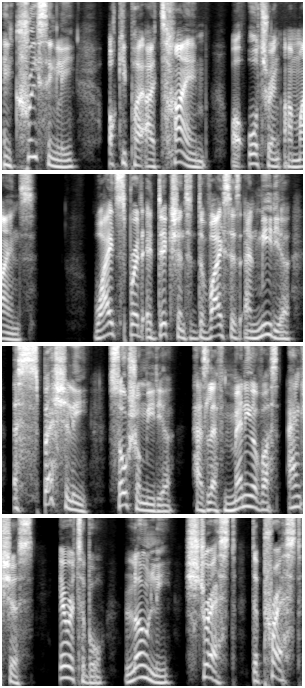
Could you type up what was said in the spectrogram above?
increasingly occupy our time while altering our minds. Widespread addiction to devices and media, especially social media, has left many of us anxious, irritable, lonely, stressed, depressed,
